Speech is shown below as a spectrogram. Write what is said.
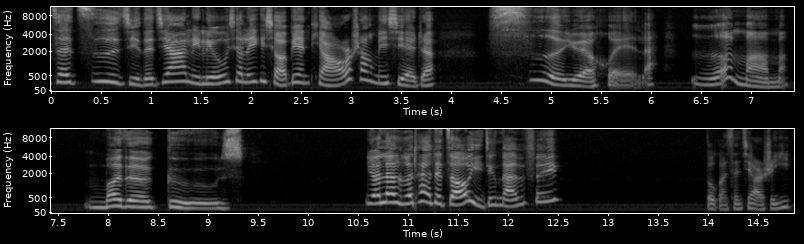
在自己的家里留下了一个小便条，上面写着：“四月回来，鹅妈妈。” Mother Goose。原来鹅太太早已经南飞。不管三七二十一，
